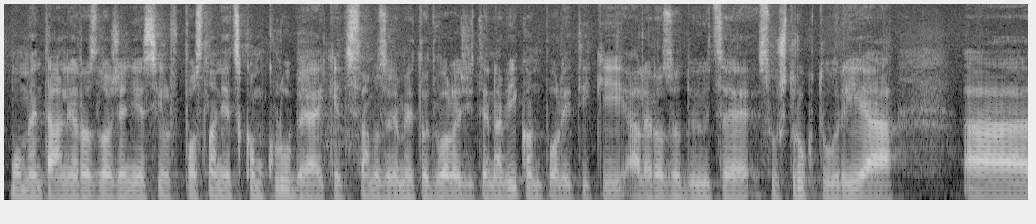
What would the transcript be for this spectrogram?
momentálne rozloženie síl v poslaneckom klube, aj keď samozrejme je to dôležité na výkon politiky, ale rozhodujúce sú štruktúry a a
